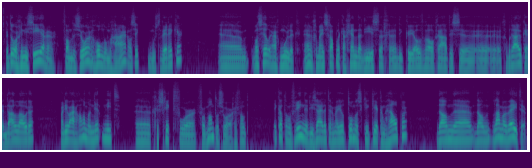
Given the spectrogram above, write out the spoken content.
het organiseren van de zorg rondom haar, als ik moest werken, uh, was heel erg moeilijk. Een gemeenschappelijke agenda die is er, die kun je overal gratis uh, gebruiken en downloaden. Maar die waren allemaal net niet geschikt voor, voor mantelzorgers. Want ik had dan vrienden die zeiden tegen mij, Ton, als ik je een keer kan helpen, dan, dan laat me weten.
